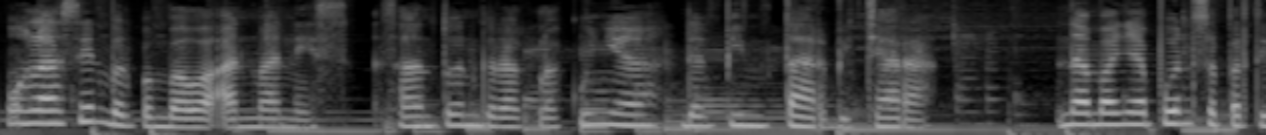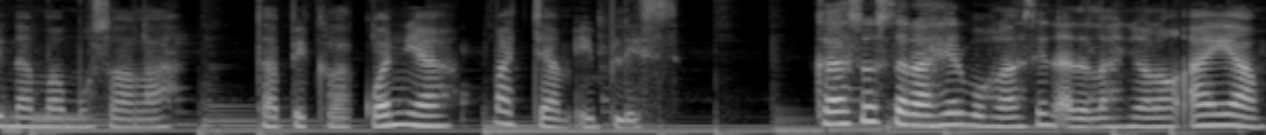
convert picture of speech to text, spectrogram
Muhlasin berpembawaan manis, santun gerak lakunya, dan pintar bicara. Namanya pun seperti nama musalah, tapi kelakuannya macam iblis. Kasus terakhir Muhlasin adalah nyolong ayam.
